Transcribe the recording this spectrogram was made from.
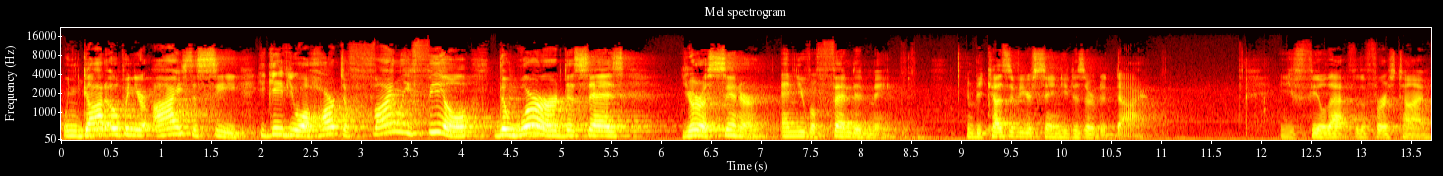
when God opened your eyes to see, He gave you a heart to finally feel the word that says, You're a sinner and you've offended me. And because of your sin, you deserve to die. And you feel that for the first time,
